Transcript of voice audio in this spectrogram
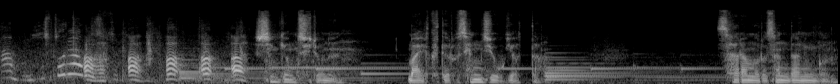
아, 뭔 헛소리 하고 있어. 신경 치료는 말 그대로 생지옥이었다. 사람으로 산다는 건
